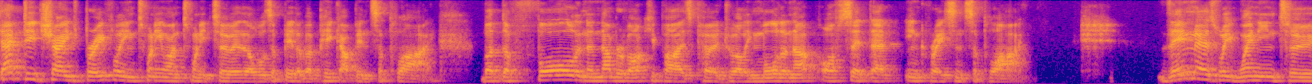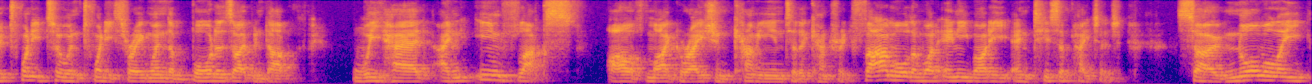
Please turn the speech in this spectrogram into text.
That did change briefly in 21 22. There was a bit of a pickup in supply. But the fall in the number of occupiers per dwelling more than up offset that increase in supply. Then, as we went into 22 and 23, when the borders opened up, we had an influx of migration coming into the country, far more than what anybody anticipated. So normally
